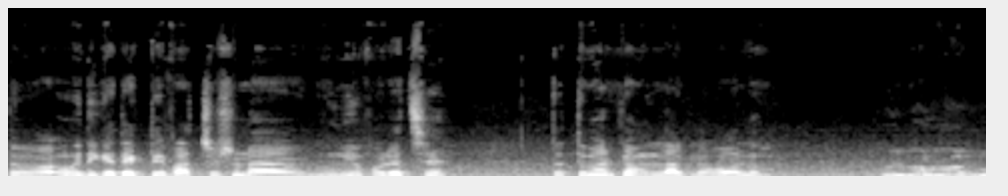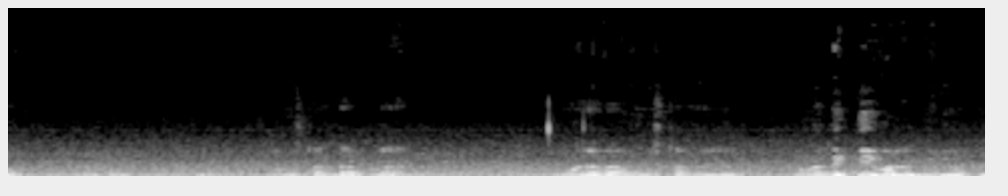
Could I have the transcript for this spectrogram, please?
তো ওইদিকে দেখতেই পাচ্ছ সোনা ঘুমিয়ে পড়েছে। তো তোমার কেমন লাগল বলো? খুবই ভালো লাগল। অনুষ্ঠানটা পুরো মজাদার অনুষ্ঠান হইল। তোমরা দেখতেই পারবে ভিডিওতে।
